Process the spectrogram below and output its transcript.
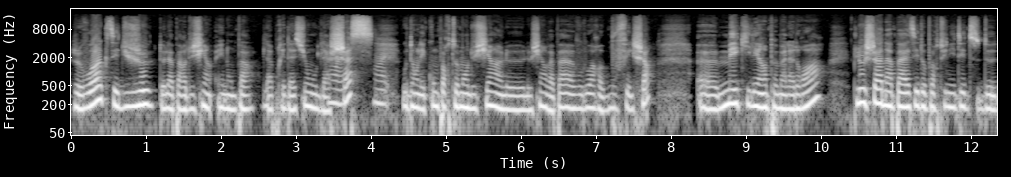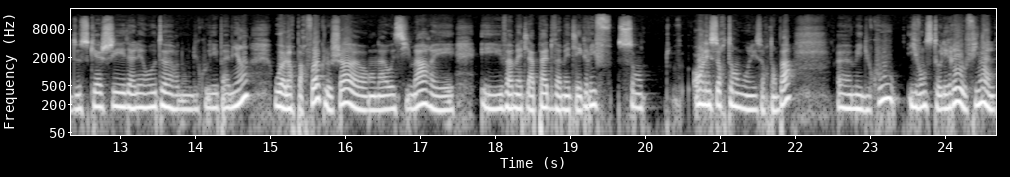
je vois que c'est du jeu de la part du chien et non pas de la prédation ou de la chasse ou dans les comportements du chien le, le chien va pas vouloir bouffer le chat euh, mais qu'il est un peu maladroit que le chat n'a pas assez d'opportunités de, de, se cacher, d'aller en hauteur, donc du coup il est pas bien. Ou alors parfois que le chat en a aussi marre et, et va mettre la patte, va mettre les griffes sans en les sortant ou en les sortant pas. Euh, mais du coup, ils vont se tolérer au final.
